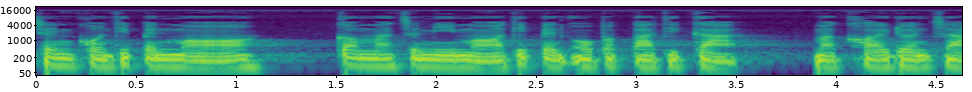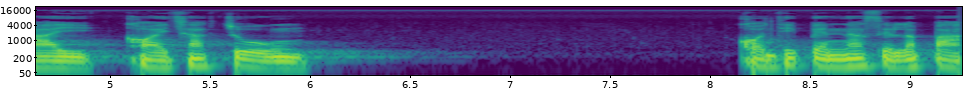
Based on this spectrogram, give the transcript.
เช่นคนที่เป็นหมอ ก็มักจะมีหมอที่เป็นโอปปาติกะ มาคอยดนใจ คอยชักจูง คนที่เป็นนักศิลปะ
